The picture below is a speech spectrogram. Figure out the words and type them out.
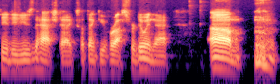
did use the hashtag, so thank you for us for doing that. Um,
